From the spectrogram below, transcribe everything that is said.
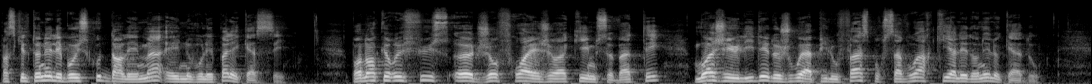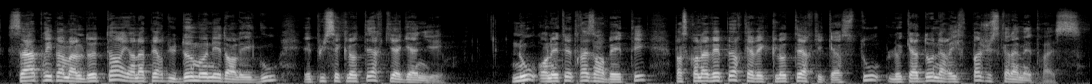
parce qu'il tenait les boy scouts dans les mains et il ne voulait pas les casser. Pendant que Rufus, Eudes, Geoffroy et Joachim se battaient, moi j'ai eu l'idée de jouer à pile ou face pour savoir qui allait donner le cadeau. Ça a pris pas mal de temps et on a perdu deux monnaies dans l'égout, et puis c'est Clotaire qui a gagné. Nous, on était très embêtés parce qu'on avait peur qu'avec Clotaire qui casse tout, le cadeau n'arrive pas jusqu'à la maîtresse.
